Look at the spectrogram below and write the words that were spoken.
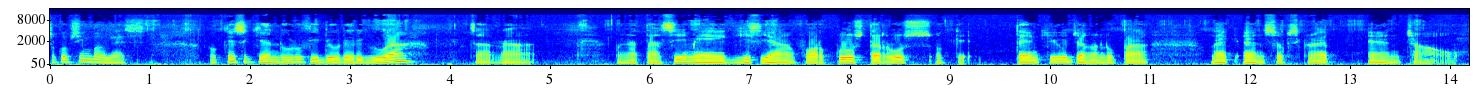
cukup simpel guys. Oke sekian dulu video dari gua. Cara mengatasi magis yang foreclose terus. Oke thank you. Jangan lupa like and subscribe and ciao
